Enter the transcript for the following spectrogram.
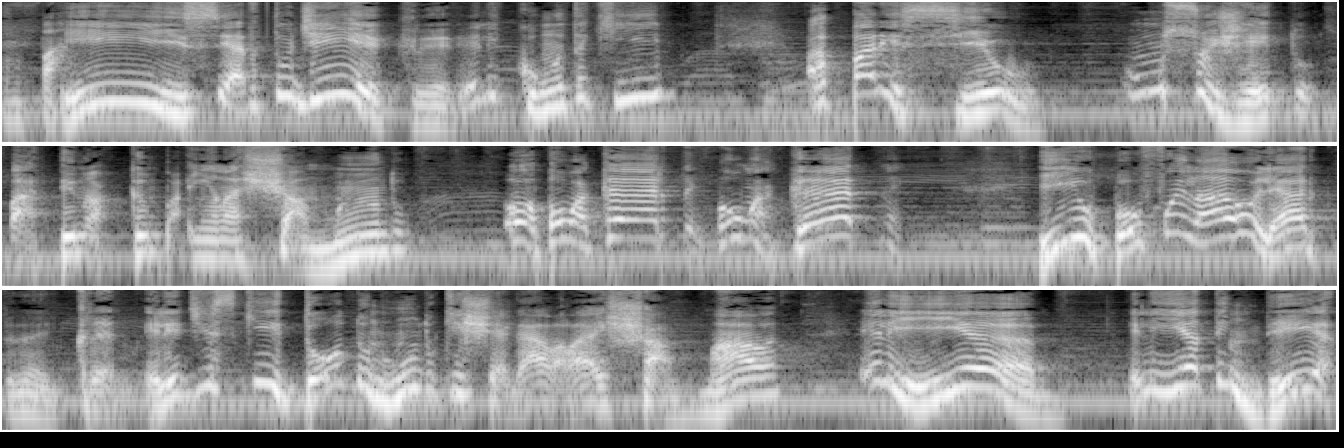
Opa. E certo dia, crânio, ele conta que apareceu um sujeito batendo a campainha lá, chamando. Ô, Paul McCartney, Paul McCartney. E o povo foi lá olhar. Ele disse que todo mundo que chegava lá e chamava, ele ia, ele ia atender.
